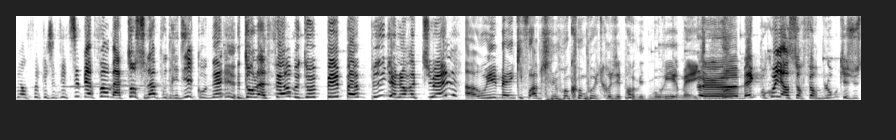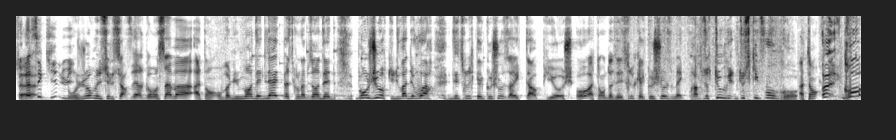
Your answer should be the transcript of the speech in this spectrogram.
Bien sûr que je suis super fort, mais attends, cela voudrait dire qu'on est dans la ferme de Peppa Pig à l'heure actuelle? Ah oui, mec, il faut absolument qu'on bouge, gros. J'ai pas envie de mourir, mec. Euh, mec, pourquoi il y a un surfeur blond qui est juste là? Euh, C'est qui, lui? Bonjour monsieur le surfeur, comment ça va? Attends, on va lui demander de l'aide parce qu'on a besoin d'aide. Bonjour, tu vas devoir détruire quelque chose avec ta pioche. Oh, attends, on doit détruire quelque chose, mec. Frappe sur tout, tout ce qu'il faut, gros. Attends, euh, gros,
